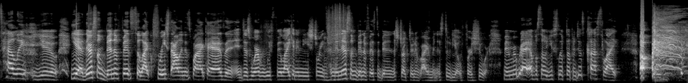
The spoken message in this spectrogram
telling you, yeah, there's some benefits to like freestyling this podcast and, and just wherever we feel like it in these streets. And then mm-hmm. there's some benefits to being in a structured environment in the studio for sure. Man, remember that episode you slipped up and just cussed like, Oh.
